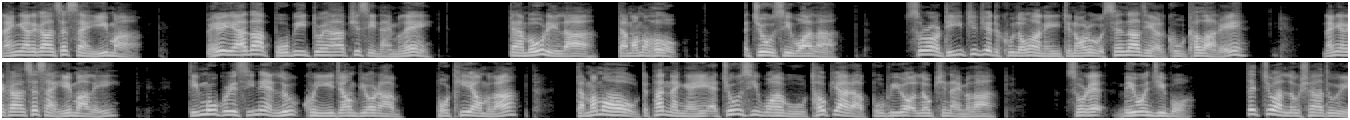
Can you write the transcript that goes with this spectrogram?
နိုင်ငံတကာဆက်ဆံရေးမှာဘယ်ရသာပိုပြီးတွင်အားဖြစ်စေနိုင်မလဲတန်ဖိုးတွေလားတမမဟုတ်အကျိုးစီးပွားလားဆိုတော့ဒီဖြစ်ဖြစ်တစ်ခုလုံးကနေကျွန်တော်တို့စဉ်းစားစရာတစ်ခုထွက်လာတယ် နိုင်ငံတကာဆက်ဆံရေးမှာလေဒီမိုကရေစီနဲ့လူ့အခွင့်အရေးကြောင်းပြောတာပိုထီအောင်မလားဒါမှမဟုတ်တစ်ဖက်နိုင်ငံရဲ့အကျိုးစီးပွားကိုထောက်ပြတာပိုပြီးတော့အလုပ်ဖြစ်နိုင်မလားဆိုရက်မေးဝင်ကြည့်ပေါ့တက်ကြွလှူရှားသူတွေ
